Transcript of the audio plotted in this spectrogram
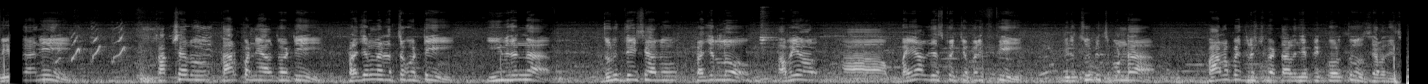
మీరు కానీ కక్షలు కార్పణ్యాలతోటి ప్రజలను రెచ్చగొట్టి ఈ విధంగా దురుద్దేశాలు ప్రజల్లో అభయ భయాలు తీసుకొచ్చే పరిస్థితి మీరు చూపించకుండా పాలనపై దృష్టి పెట్టాలని చెప్పి కోరుతూ సెలవు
